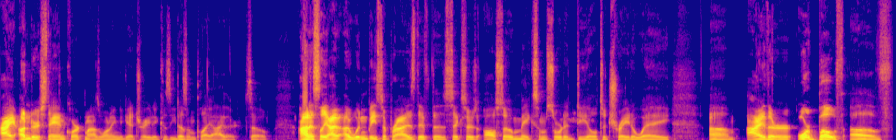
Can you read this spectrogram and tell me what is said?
I understand Korkmaz wanting to get traded because he doesn't play either. So honestly, I, I wouldn't be surprised if the Sixers also make some sort of deal to trade away um, either or both of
